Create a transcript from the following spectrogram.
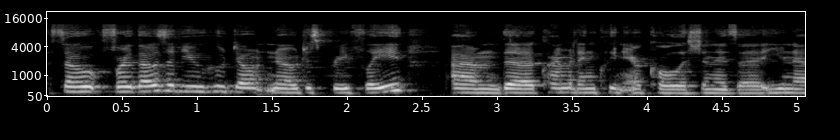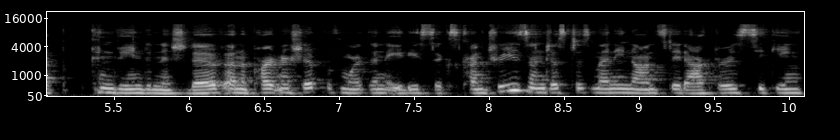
So for those of you who don't know, just briefly, um, the Climate and Clean Air Coalition is a UNEP convened initiative and a partnership of more than 86 countries and just as many non-state actors seeking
